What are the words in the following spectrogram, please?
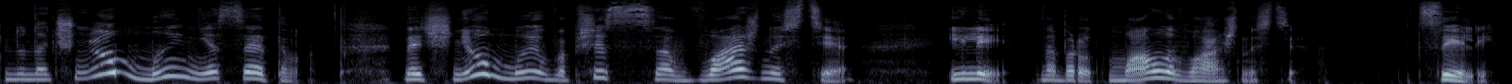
Но начнем мы не с этого. Начнем мы вообще с важности или, наоборот, маловажности целей.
